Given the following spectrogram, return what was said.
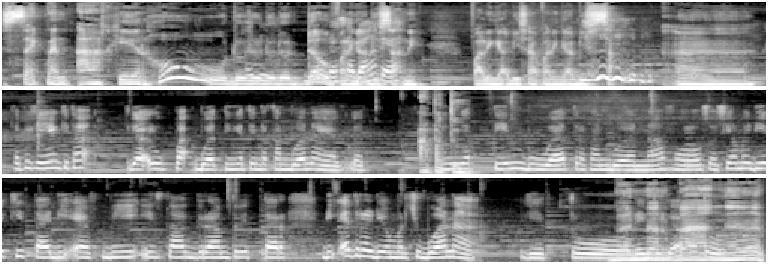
segmen akhir. Huh, duh, duh, duh, duh, duh. berasa paling nggak banget bisa ya. nih. Paling nggak bisa, paling nggak bisa. Eh, Tapi kayaknya kita gak lupa buat ingetin rekan buana ya, Gat. apa tuh? Ingetin buat rekan buana follow sosial media kita di FB, Instagram, Twitter di @radiomercubuana gitu. Dan Bener juga apa tuh? banget.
